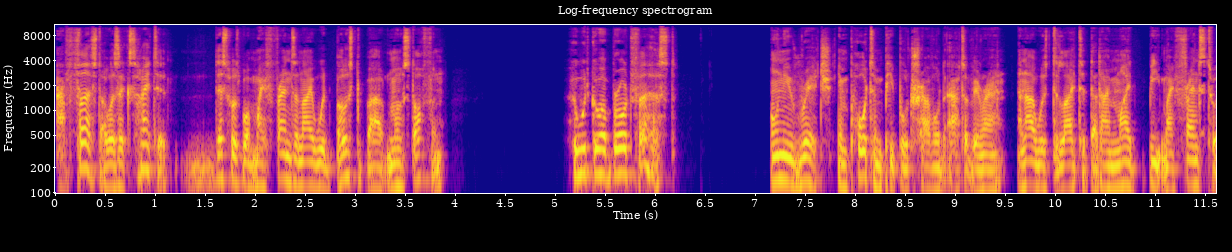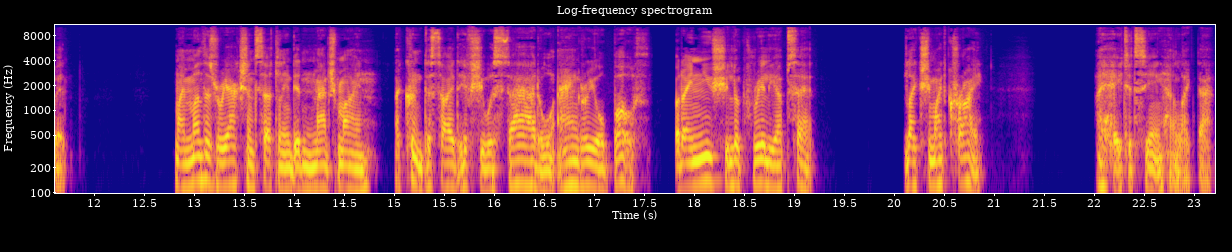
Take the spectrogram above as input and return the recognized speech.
At first, I was excited. This was what my friends and I would boast about most often. Who would go abroad first? Only rich, important people traveled out of Iran, and I was delighted that I might beat my friends to it. My mother's reaction certainly didn't match mine. I couldn't decide if she was sad or angry or both, but I knew she looked really upset. Like she might cry. I hated seeing her like that.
